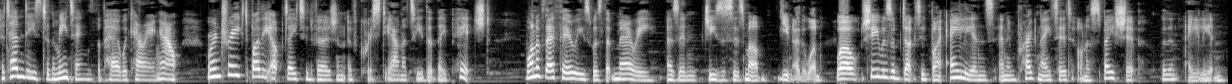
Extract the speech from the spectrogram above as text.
Attendees to the meetings the pair were carrying out were intrigued by the updated version of Christianity that they pitched. One of their theories was that Mary, as in Jesus' mum, you know the one, well, she was abducted by aliens and impregnated on a spaceship with an alien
